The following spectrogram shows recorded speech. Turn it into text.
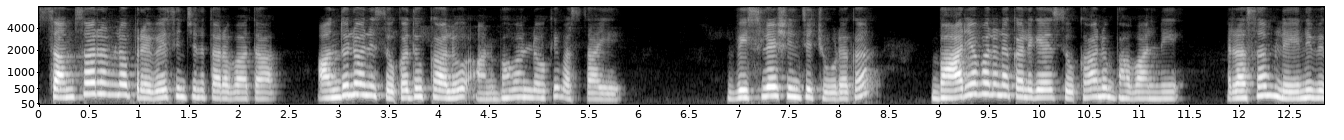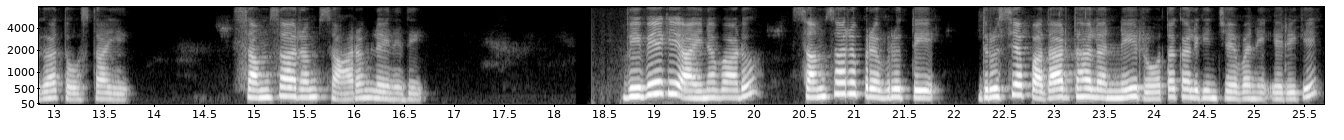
సంసారంలో ప్రవేశించిన తర్వాత అందులోని సుఖదుఖాలు అనుభవంలోకి వస్తాయి. విశ్లేషించి చూడక భార్య వలన కలిగే సుఖానుభవాన్ని రసం లేనివిగా తోస్తాయి. సంసారం సారం లేనిది. వివేకి అయినవాడు సంసార ప్రవృత్తి దృశ్య పదార్థాలన్నీ రోత కలిగించేవని ఎరిగి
